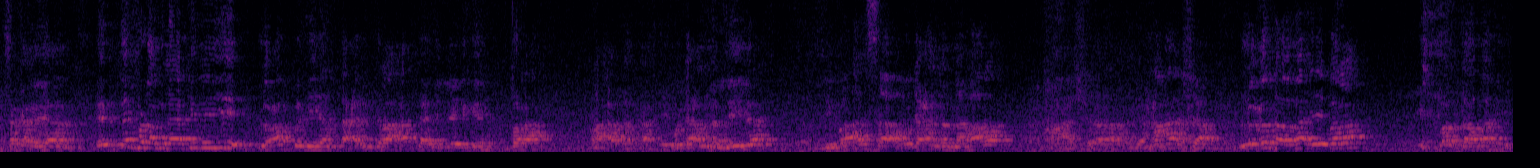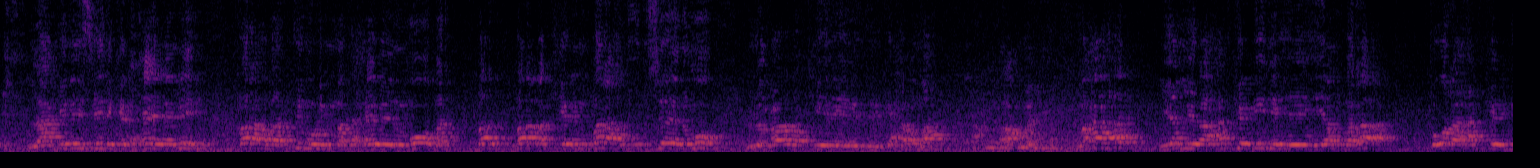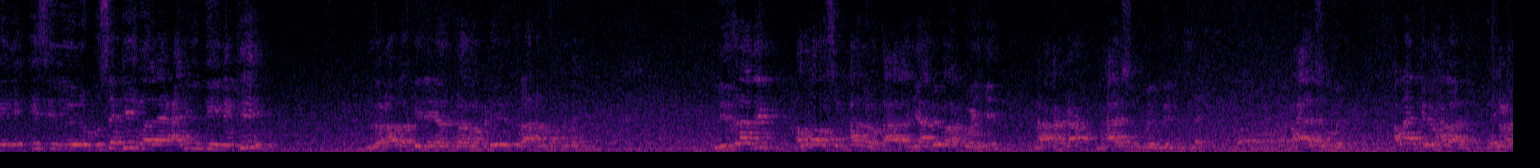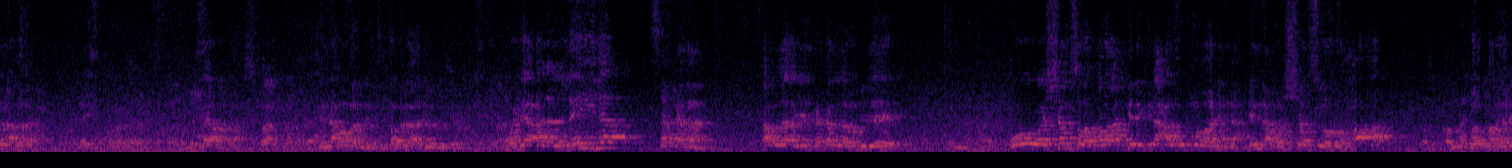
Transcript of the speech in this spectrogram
سكن يا الدفرم لكن هي لعبه هي تعرف راحتها اللي لقيه برا راحتها هي وجعلنا الليل لباسا وجعلنا النهار معاشا. معاشا. لعبها ما هي برا؟ برتا ما هي. لكن يسيرك الحين مين برا برتي مهمة حبل مو بر بر برا بكيرين برا حدود سين مو لعابك كيرين ترك حرمة. رحمة لي. معها يلي راحت كديني هي هي برا. تورا حد كديني اسل ينبسكي ملا يعني دينك. لعابك اللي أنت مقدر ترى رحمة لذلك الله سبحانه وتعالى يا ببرك ويجي نارك محايا سبب الله محايا سبب الله أو يمكن محبالي نعنا برك إنما بل تطبع على وجعل الليل سكنا. أو لا يتكلم بالليل وهو الشمس والقمر كده كده عدوك مباهنا هنا والشمس وضحاها والقمر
